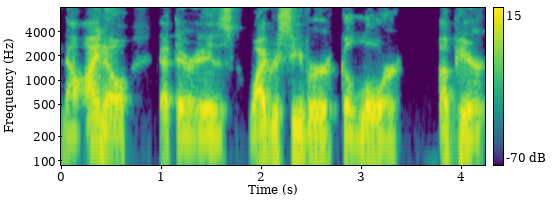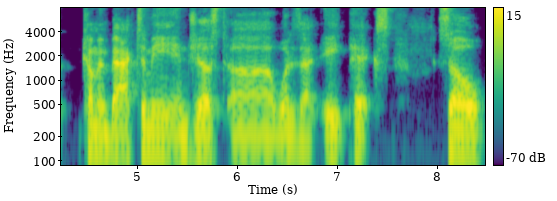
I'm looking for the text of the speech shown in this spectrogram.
Now I know that there is wide receiver galore up here coming back to me in just uh, what is that eight picks. So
